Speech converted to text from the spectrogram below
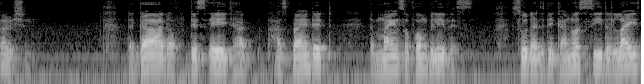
perishing. The God of this age had, has blinded the minds of unbelievers so that they cannot see the light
